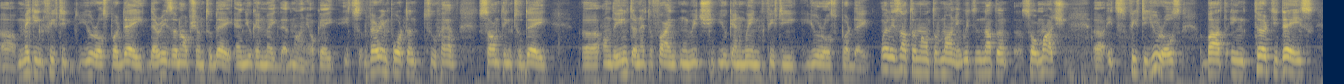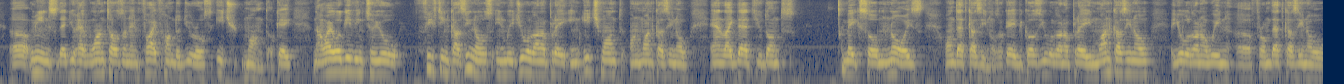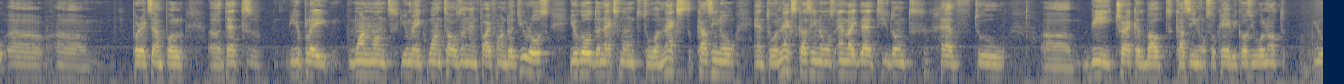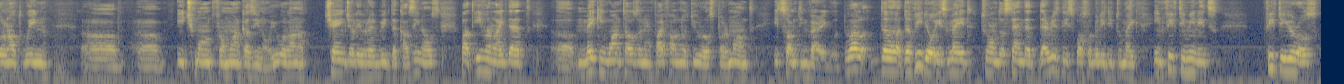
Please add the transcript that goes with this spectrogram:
uh, making 50 euros per day there is an option today and you can make that money okay? It's very important to have something today uh, on the internet to find in which you can win 50 euros per day. Well it's not amount of money which not uh, so much uh, it's 50 euros but in 30 days uh, means that you have 1500 euros each month okay? Now I will giving to you 15 casinos in which you are gonna play in each month on one casino and like that you don't make some noise on that casinos okay? Because you will gonna play in one casino you will gonna win uh, from that casino uh, um, per example uh, that you play one month you make 1500 euros you go the next month to a next casino and to a next casinos and like that you don't have to uh, be tracked about casinos okay? Because you will not you will not win uh, uh, each month from one casino you will gonna change a little bit the casinos but even like that uh, making 1500 euros per month is something very good. Well, the, the video is made to understand that there is this possibility to make in 50 minutes 50 euros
